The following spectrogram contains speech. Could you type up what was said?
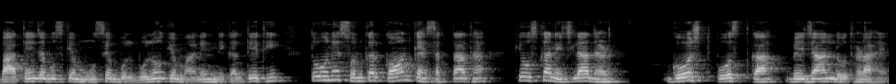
باتیں جب اس کے منہ سے بلبلوں کے مانند نکلتی تھی تو انہیں سن کر کون کہہ سکتا تھا کہ اس کا نچلا دھڑ گوشت پوست کا بے جان لوتھڑا ہے۔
